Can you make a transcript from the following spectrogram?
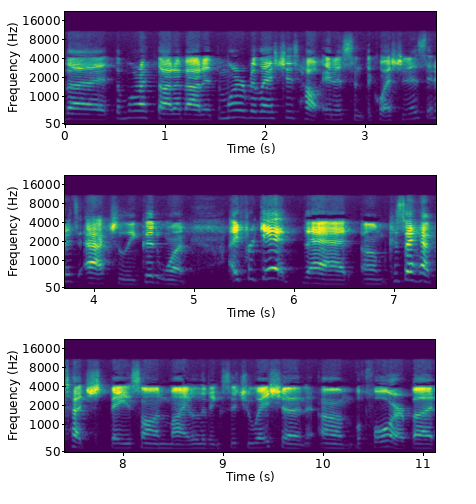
but the more I thought about it, the more I realized just how innocent the question is, and it's actually a good one. I forget that, because um, I have touched base on my living situation um, before, but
